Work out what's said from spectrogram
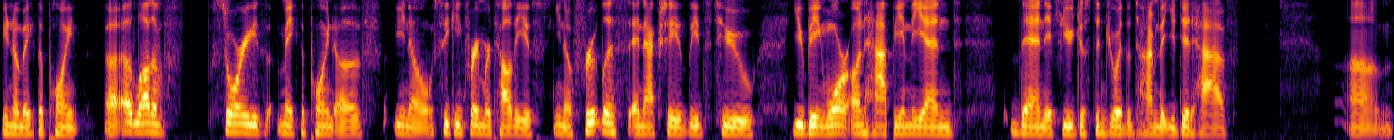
you know, make the point. Uh, a lot of stories make the point of you know seeking for immortality is you know fruitless and actually leads to you being more unhappy in the end than if you just enjoyed the time that you did have. Um,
